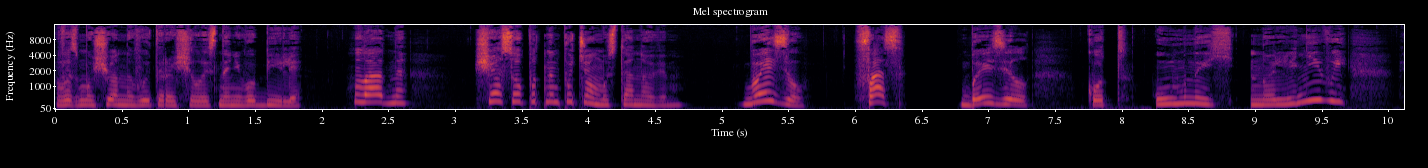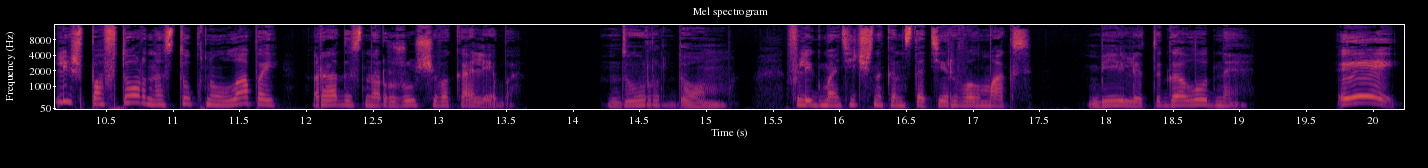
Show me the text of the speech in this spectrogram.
Возмущенно вытаращилась на него Билли. Ладно, сейчас опытным путем установим. Безил, фас. Безил, кот умный, но ленивый, лишь повторно стукнул лапой радостно ржущего Колеба. «Дурдом», — флегматично констатировал Макс. «Билли, ты голодная?» «Эй,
